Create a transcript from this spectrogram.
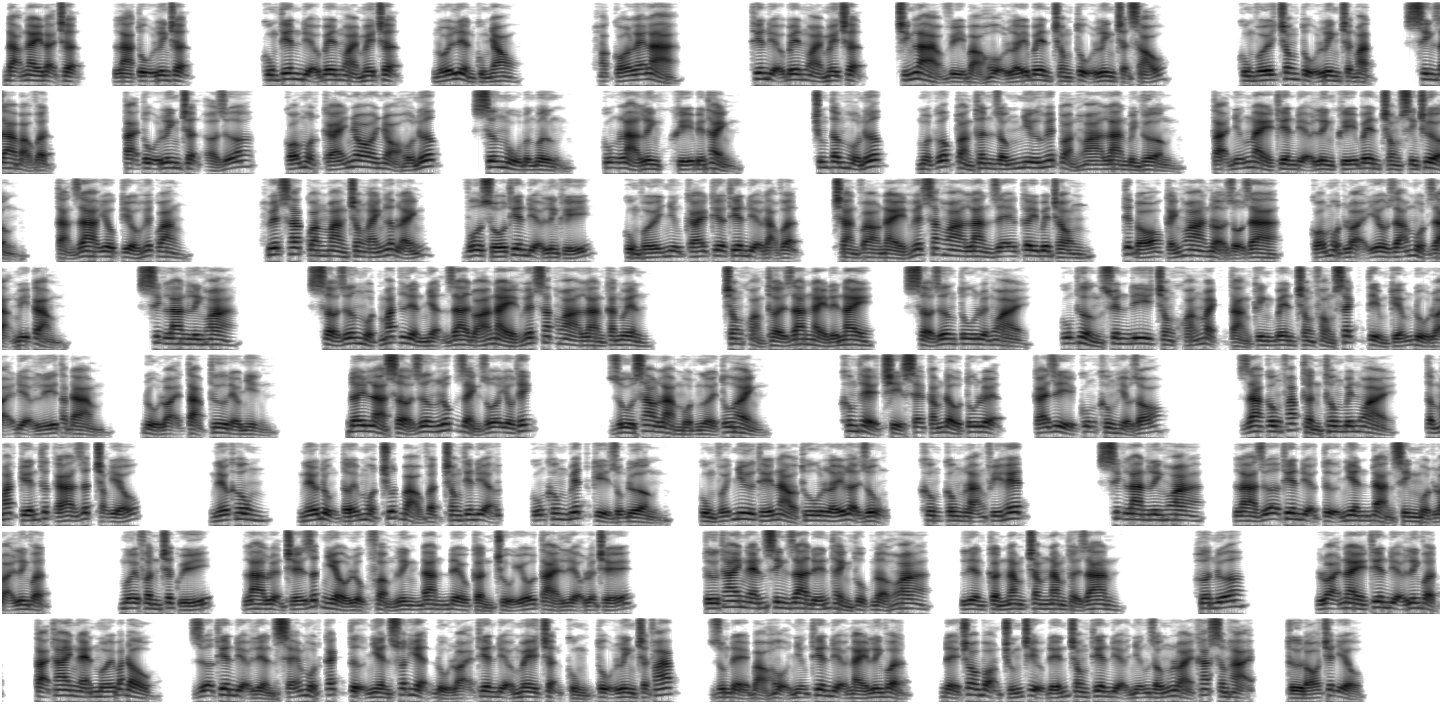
Đạo này đại trận là tụ linh trận. Cùng thiên địa bên ngoài mê trận nối liền cùng nhau. Hoặc có lẽ là, thiên địa bên ngoài mê trận chính là vì bảo hộ lấy bên trong tụ linh trận sáu. Cùng với trong tụ linh trận mặt, sinh ra bảo vật. Tại tụ linh trận ở giữa, có một cái nho nhỏ hồ nước, sương mù bừng bừng, cũng là linh khí biến thành. Trung tâm hồ nước, một gốc toàn thân giống như huyết toàn hoa lan bình thường, tại những này thiên địa linh khí bên trong sinh trưởng tản ra yêu kiều huyết quang. Huyết sắc quang mang trong ánh lấp lánh, vô số thiên địa linh khí, cùng với những cái kia thiên địa đạo vận, tràn vào này huyết sắc hoa lan dễ cây bên trong, tiếp đó cánh hoa nở rộ ra, có một loại yêu dã một dạng mỹ cảm. Xích lan linh hoa. Sở dương một mắt liền nhận ra đóa này huyết sắc hoa lan căn nguyên. Trong khoảng thời gian này đến nay, sở dương tu luyện ngoài, cũng thường xuyên đi trong khoáng mạch tàng kinh bên trong phòng sách tìm kiếm đủ loại địa lý tạp đàm, đủ loại tạp thư đều nhìn. Đây là sở dương lúc rảnh rỗi yêu thích. Dù sao làm một người tu hành không thể chỉ sẽ cắm đầu tu luyện, cái gì cũng không hiểu rõ. Gia công pháp thần thông bên ngoài, tầm mắt kiến thức a rất trọng yếu. Nếu không, nếu đụng tới một chút bảo vật trong thiên địa, cũng không biết kỳ dụng đường, cùng với như thế nào thu lấy lợi dụng, không công lãng phí hết. Xích lan linh hoa là giữa thiên địa tự nhiên đản sinh một loại linh vật. Mười phần chất quý, là luyện chế rất nhiều lục phẩm linh đan đều cần chủ yếu tài liệu luyện chế. Từ thai ngén sinh ra đến thành thục nở hoa, liền cần 500 năm thời gian. Hơn nữa, loại này thiên địa linh vật, tại thai ngén mới bắt đầu giữa thiên địa liền sẽ một cách tự nhiên xuất hiện đủ loại thiên địa mê trận cùng tụ linh trận pháp, dùng để bảo hộ những thiên địa này linh vật, để cho bọn chúng chịu đến trong thiên địa những giống loài khác xâm hại, từ đó chết yểu.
